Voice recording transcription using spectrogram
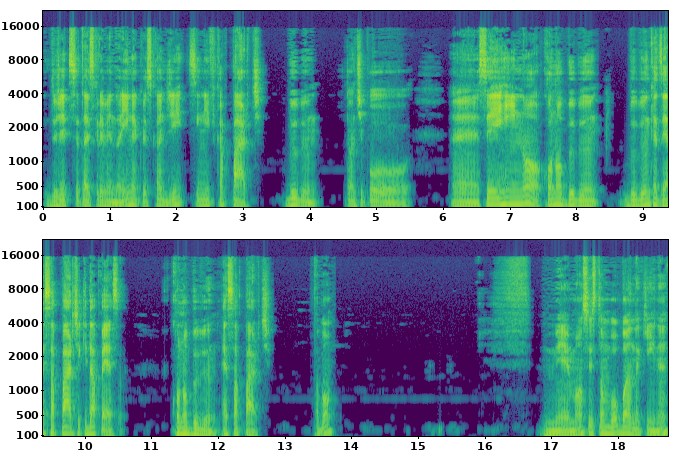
do jeito que você está escrevendo aí, né, com esse kanji, significa parte. Bubun. Então, tipo, é, seihin no kono. Bubun quer dizer essa parte aqui da peça konobubun, essa parte. Tá bom? Meu irmão, vocês estão bobando aqui, né?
